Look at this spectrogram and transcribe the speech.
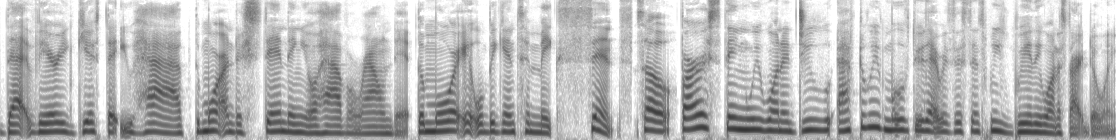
that very gift that you have, the more understanding you'll have around it, the more it will begin to make sense. So, first thing we want to do after we've moved through that resistance we really want to start doing.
